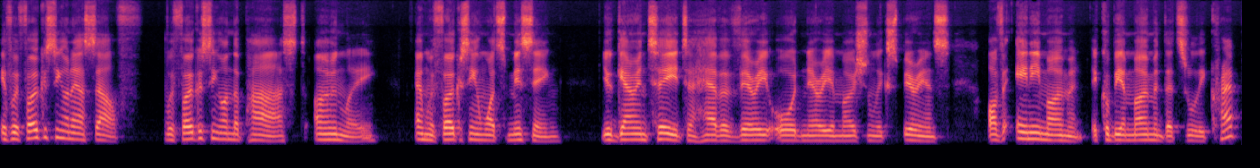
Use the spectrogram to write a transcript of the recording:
if we're focusing on ourselves, we're focusing on the past only, and we're focusing on what's missing, you're guaranteed to have a very ordinary emotional experience of any moment. It could be a moment that's really crap,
